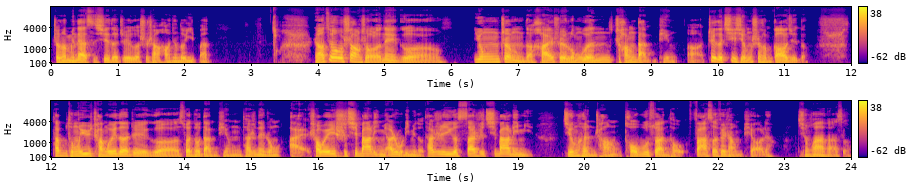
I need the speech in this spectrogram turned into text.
整个明代瓷器的这个市场行情都一般。然后最后上手了那个雍正的海水龙纹长胆瓶啊，这个器型是很高级的，它不同于常规的这个蒜头胆瓶，它是那种矮，稍微十七八厘米、二十五厘米的，它是一个三十七八厘米，颈很长，头部蒜头，发色非常漂亮，青花发色。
